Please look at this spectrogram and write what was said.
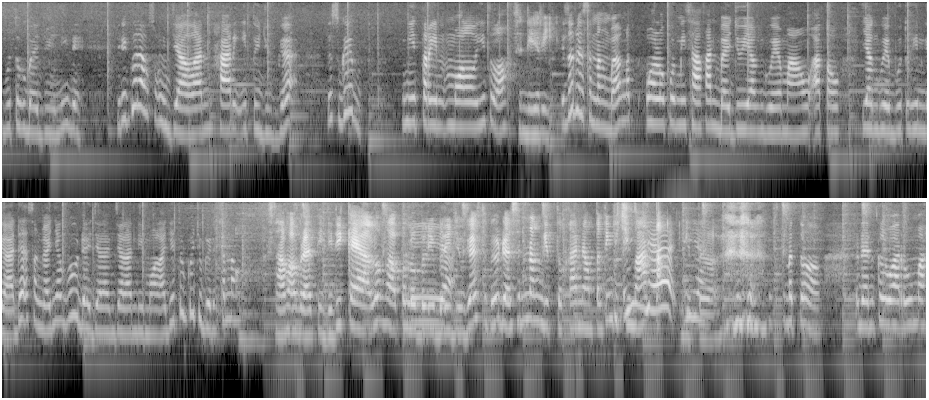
butuh baju ini deh. Jadi gue langsung jalan hari itu juga terus gue ngiterin mall gitu loh Sendiri. itu udah seneng banget walaupun misalkan baju yang gue mau atau yang gue butuhin gak ada seenggaknya gue udah jalan-jalan di mall aja tuh gue juga udah seneng Oh, sama berarti. Jadi kayak lo nggak perlu Iya. beli-beli juga, sebenarnya udah seneng gitu kan. Yang penting cuci Iya, mata gitu. iya. betul dan keluar rumah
